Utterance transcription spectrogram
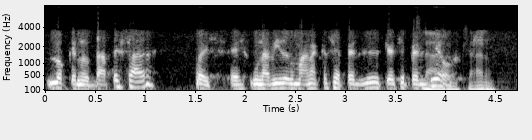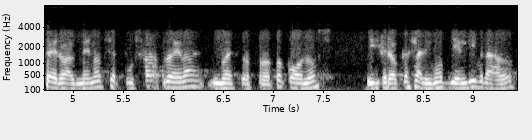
lo que nos da pesar pues es una vida humana que se perdió, que se perdió. Pero al menos se puso a prueba nuestros protocolos y creo que salimos bien librados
